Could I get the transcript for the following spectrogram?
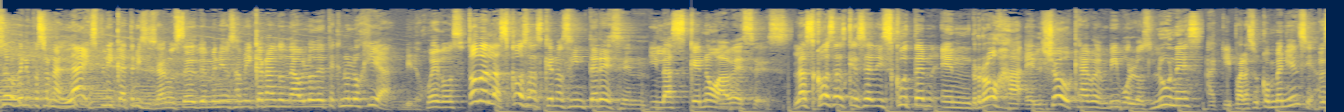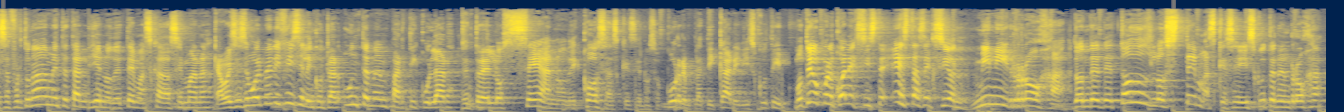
Soy Felipe Pastrana, la explicatriz y sean ustedes bienvenidos a mi canal donde hablo de tecnología, videojuegos, todas las cosas que nos interesen y las que no a veces. Las cosas que se discuten en Roja, el show que hago en vivo los lunes, aquí para su conveniencia. Desafortunadamente tan lleno de temas cada semana que a veces se vuelve difícil encontrar un tema en particular entre el océano de cosas que se nos ocurren platicar y discutir. Motivo por el cual existe esta sección mini roja, donde de todos los temas que se discuten en roja,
